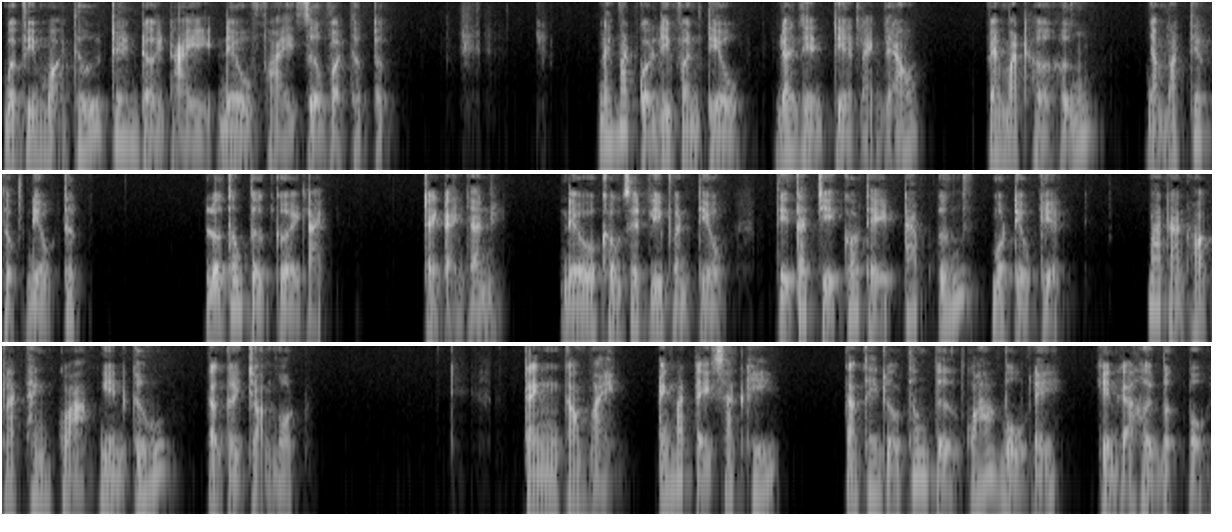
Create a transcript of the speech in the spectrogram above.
bởi vì mọi thứ trên đời này đều phải dựa vào thực lực. Đáy mắt của Lý Vân Tiêu đã liền tia lạnh lẽo, vẻ mặt hờ hững, nhắm mắt tiếp tục điều tức. Lỗ thông tử cười lạnh. Tranh đại nhân, nếu không giết Lý Vân Tiêu thì ta chỉ có thể đáp ứng một điều kiện ma đàn hoặc là thành quả nghiên cứu, các người chọn một. Tranh cao mày, ánh mắt đầy sát khí, cảm thấy lỗ thông tử quá vô lễ, khiến gã hơi bực bội.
